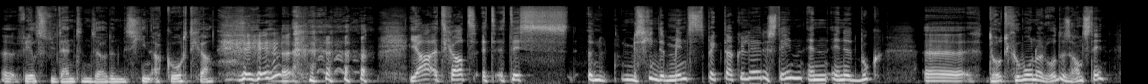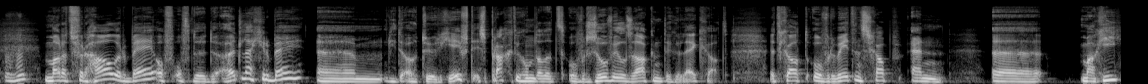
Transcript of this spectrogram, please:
Eh, veel studenten zouden misschien akkoord gaan. Eh, ja, het, gaat, het, het is een, misschien de minst spectaculaire steen in, in het boek. Uh, doodgewone rode zandsteen. Mhm. Maar het verhaal erbij, of, of de, de uitleg erbij, um, die de auteur geeft, is prachtig omdat het over zoveel zaken tegelijk gaat. Het gaat over wetenschap en magie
